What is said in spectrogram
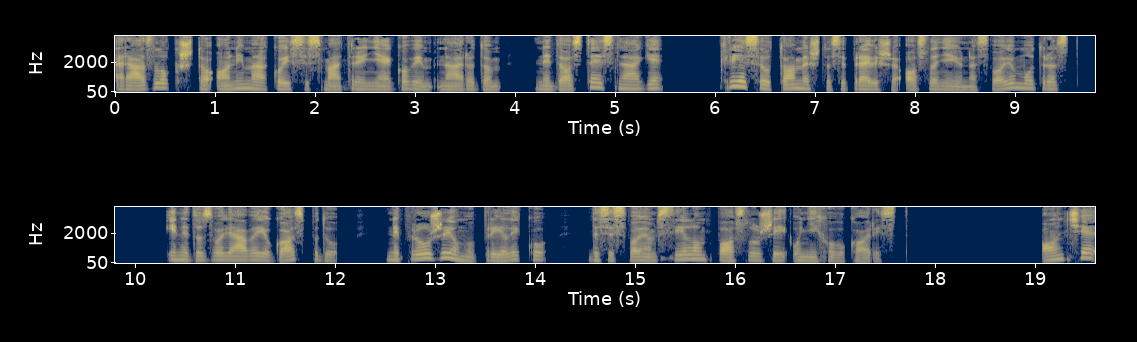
razlog što onima koji se smatraju njegovim narodom nedostaje snage, krije se u tome što se previše oslanjaju na svoju mudrost i ne dozvoljavaju gospodu, ne pružaju mu priliku da se svojom silom posluži u njihovu korist. On će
